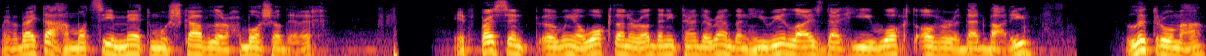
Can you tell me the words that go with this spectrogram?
We have a braita. Hamotzi met mushkav l'rochbo shel derech. If person uh, you know walked on a road, then he turned around and he realized that he walked over dead body. Litruma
